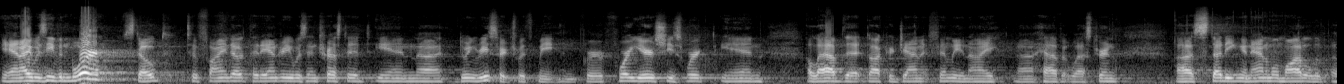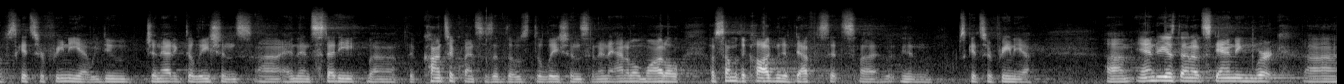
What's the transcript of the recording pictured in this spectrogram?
and I was even more stoked to find out that Andrea was interested in uh, doing research with me. And for four years, she's worked in a lab that Dr. Janet Finlay and I uh, have at Western uh, studying an animal model of, of, schizophrenia. We do genetic deletions uh, and then study uh, the consequences of those deletions in an animal model of some of the cognitive deficits uh, in schizophrenia. Um, Andrea's done outstanding work. Uh,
